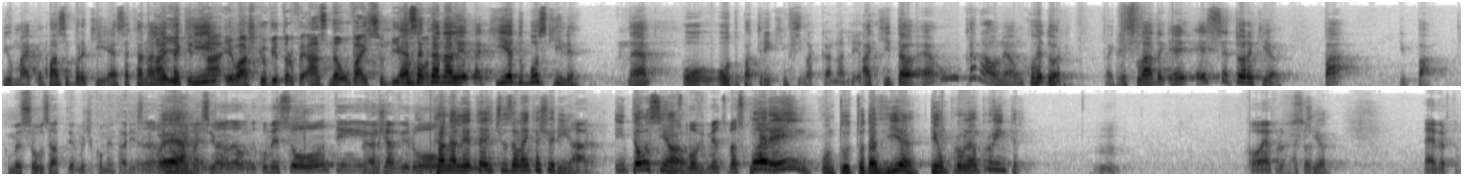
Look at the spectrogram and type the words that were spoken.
e o Maicon passa por aqui. Essa canaleta Aí é que aqui. tá. Eu acho que o Vitor Ferraz não vai subir por Essa canaleta aqui é do Bosquilha, né? Ou, ou do Patrick, enfim. Essa canaleta? Aqui tá, é um canal, né? Um corredor. Tá? Esse lado, é esse setor aqui, ó. Pá e pá. Começou a usar termo de comentarista Não, agora, É. mais não, não, começou ontem É. e já virou. Canaleta a gente usa lá em Cachoeirinha. Tá. Então, assim, ó. Os movimentos vasculares. Porém, contudo, todavia, tem um problema pro Inter. Qual é, professor? Aqui, ó. Everton.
